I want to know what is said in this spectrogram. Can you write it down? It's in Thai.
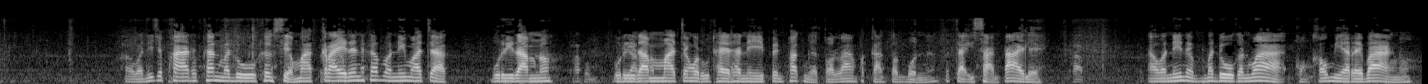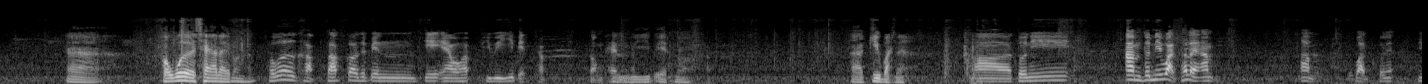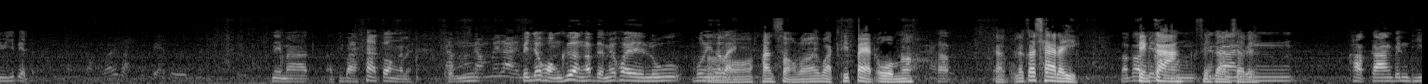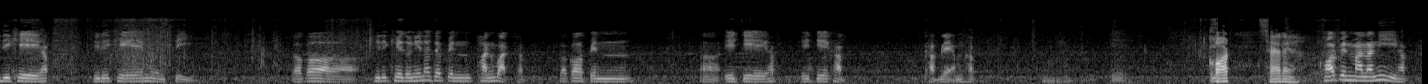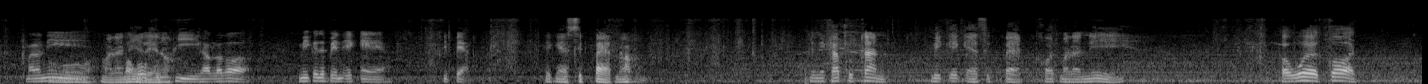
อ่าวันนี้จะพาทุกท่านมาดูเครื่องเสียงมาไกลเลยนะครับ วันนี้มาจาก บุรีรัมย์เนาะครับผมบุรีรัมย์มาจังหวัดอุทัยธานีเป็นภาคเหนือตอนล่างภาคกลางตอนบนนะมาจากอีสานใต้เลยครับเอาวันนี้เนี่ยมาดูกันว่าของเขามีอะไรบ้างเนาะอ่า power ใช้อะไรบ้างครับ power ขับซับก็จะเป็น JL ครับ PV 21ครับสองแท่น V ยี่สิบเอ็ดเนาะอ่ากี่วัตต์นะอ่าตัวนี้อ้ำตัวนี้วัตต์เท่าไหร่อ้ำอ้ำวัตต์ตัวเนี้ย PV 21นี่มาอธิบายหน้ากล้องกันเลย ผมเป็นเจ้าของเครื่องครับ แต่ไม่ค่อยรู้พวกนี้เท่าไหร่พันสองร้อยวัตต์ที่แปดโอห์มเนาะครับ ครับ แล้วก็แช่อะไรอีกเสียงกลางเสียงกลางใช่เลยขับกลางเป็น TDK ครับ TDK หมื่นสี่แล้วก็ TDK ตัวนี้น่าจะเป็นพันวัตต์ครับ แล้วก็เป็นอ่า AJ ครับ AJ ขับขับแหลมครับ คอสใช่อะไร คอสเป็นมารานี่ครับ มารานี่สอ Marani นอะ พีครับ แล้วก็มีก็จะเป็นเอ็กแอลสิบแปด เอกแอร์สิบแปดเนาะนี่นะครับทุกท่านมิกเอกแอร์สิบแปดคอร์สมารานี่เวอร์ก็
